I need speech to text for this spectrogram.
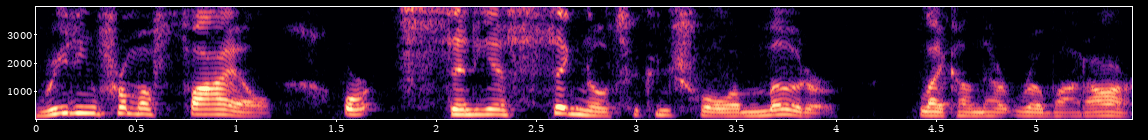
reading from a file, or sending a signal to control a motor, like on that robot arm.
